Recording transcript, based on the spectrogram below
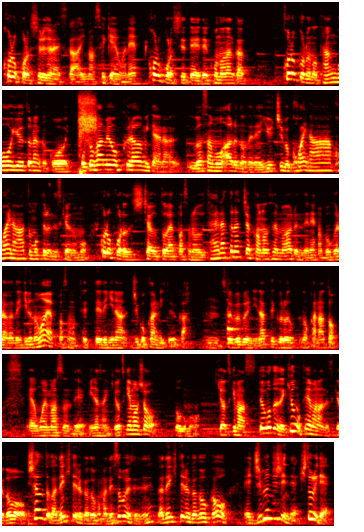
コロコロしてるじゃないですか、今、世間はね。コロコロしてて、で、このなんか、コロコロの単語を言うとなんかこう、音がめを食らうみたいな噂もあるのでね、YouTube 怖いなー怖いなーと思ってるんですけれども、コロコロしちゃうとやっぱその歌えなくなっちゃう可能性もあるんでね、ま僕らができるのはやっぱその徹底的な自己管理というか、うん、そういう部分になってくるのかなと思いますんで、皆さん気をつけましょう。僕も気をつけます。ということで今日のテーマなんですけど、シャウトができてるかどうか、まあデスボイスですね、ができてるかどうかを、え自分自身で一人で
